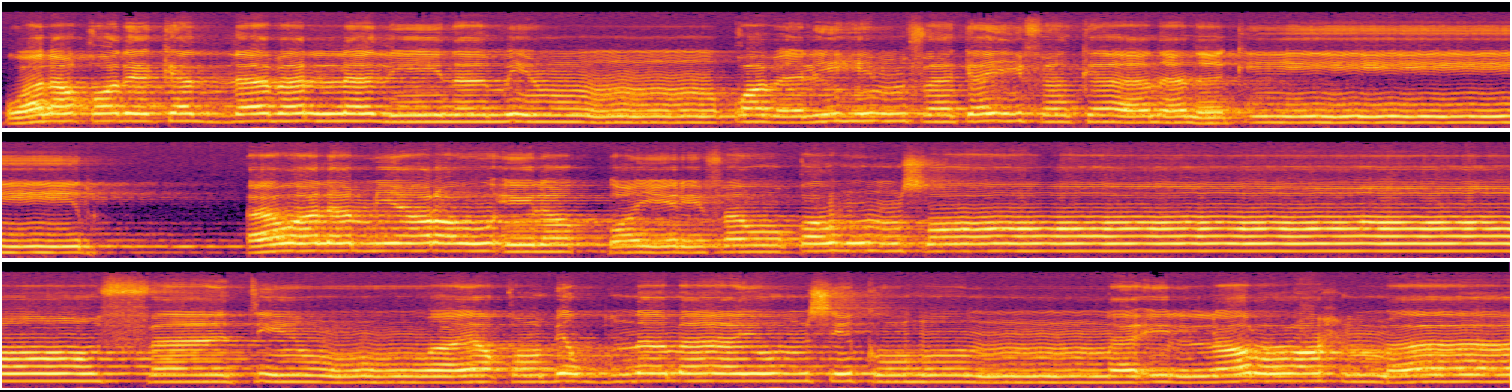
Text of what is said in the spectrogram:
ولقد كذب الذين من قبلهم فكيف كان نكير يروا إلى الطير فوقهم صافات ويقبضن ما يمسكهن إلا الرحمن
